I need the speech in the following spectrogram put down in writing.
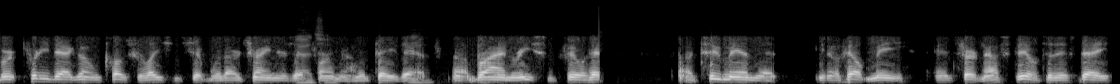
a pretty daggone close relationship with our trainers at Gotcha. Furman. I would tell you that. Uh, Brian Reese and Phil Head, uh, two men that you know helped me, and certainly I still to this day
